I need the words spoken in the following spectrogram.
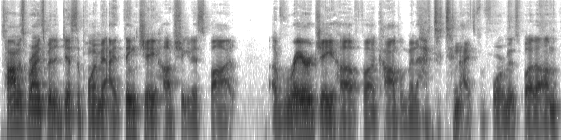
Thomas Bryant's been a disappointment. I think Jay Huff should get a spot. A rare Jay Huff uh, compliment after tonight's performance, but um,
